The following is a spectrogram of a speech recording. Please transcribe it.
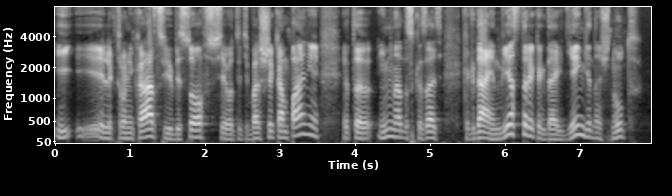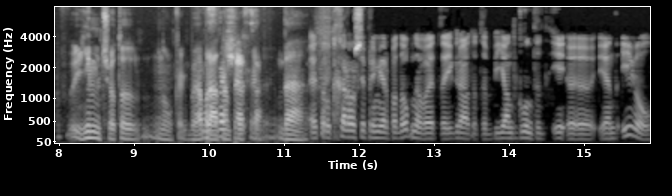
и, Electronic Arts, Ubisoft, все вот эти большие компании, это им надо сказать, когда инвесторы, когда их деньги начнут им что-то, ну, как бы обратно приходить. Да. Это вот хороший пример подобного. Это игра вот это Beyond Good and Evil.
